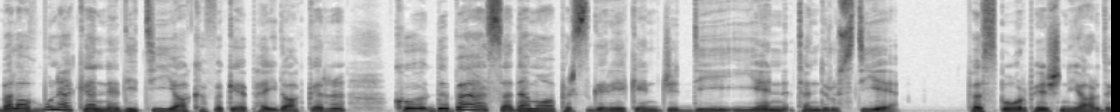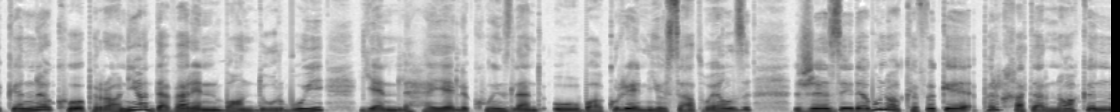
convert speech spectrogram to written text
بلاف بونه که ندیتی یا کفک پیدا کر که دبه صدما پرسگریکن جدی ین تندرستیه. پس بور پیش نیار دکن کو پرانیا دورن باندور بوی ین لحیه لکوینزلند و باکور نیو ساوت ویلز جه زیده بونا کفک پر خطرناکن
